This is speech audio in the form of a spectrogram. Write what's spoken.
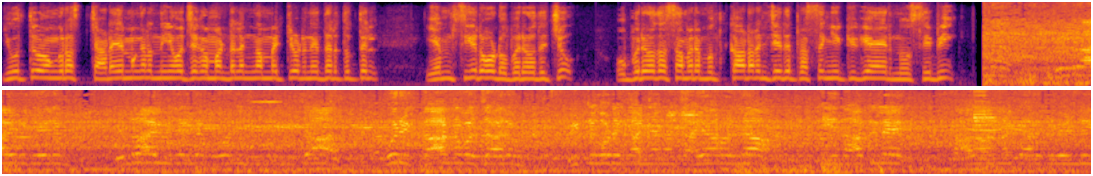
യൂത്ത് കോൺഗ്രസ് ചടയമംഗലം നിയോജക മണ്ഡലം കമ്മിറ്റിയുടെ നേതൃത്വത്തിൽ എം സി റോഡ് ഉപരോധിച്ചു. ഉപരോധ സമരം ഉദ്ഘാടനം ചെയ്ത് പ്രസംഗിക്കുകയായിരുന്നു സിബി. പിണറായി വിജയനും പിണറായി വിജയന്റെ പോലീസ് വിളിച്ചാൽ ഒരു കാരണവശാലും വിട്ടുകൊടുക്കാൻ ഞങ്ങൾ തയ്യാറല്ല. ഈ നാട്ടിലെ സാധാരണക്കാർക്ക് വേണ്ടി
